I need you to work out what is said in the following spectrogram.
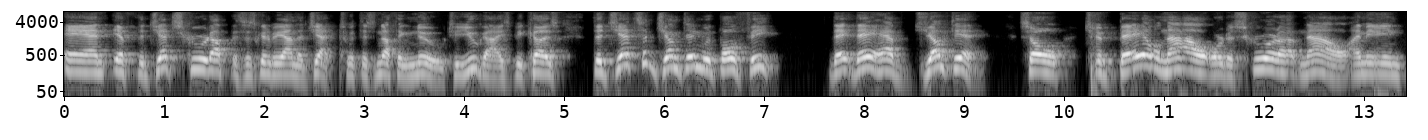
And if the Jets screw it up, this is going to be on the Jets, which is nothing new to you guys because the Jets have jumped in with both feet. They they have jumped in. So to bail now or to screw it up now, I mean,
